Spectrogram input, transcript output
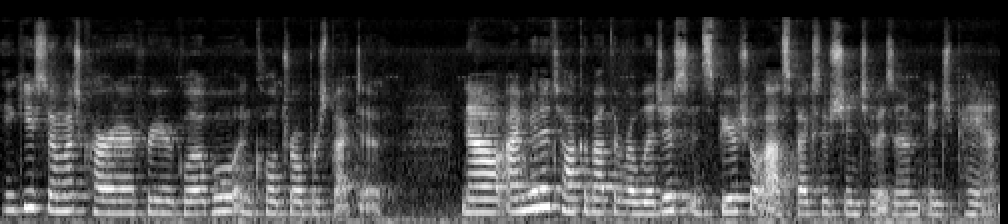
Thank you so much, Carter, for your global and cultural perspective. Now, I'm going to talk about the religious and spiritual aspects of Shintoism in Japan.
